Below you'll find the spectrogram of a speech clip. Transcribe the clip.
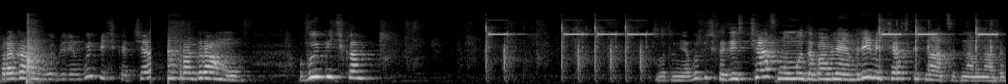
Программу выберем выпечка. Час. Программу выпечка. Вот у меня выпечка. Здесь час, но мы добавляем время. Час 15 нам надо.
